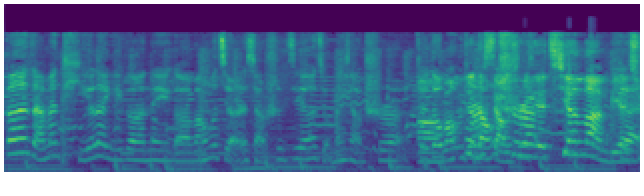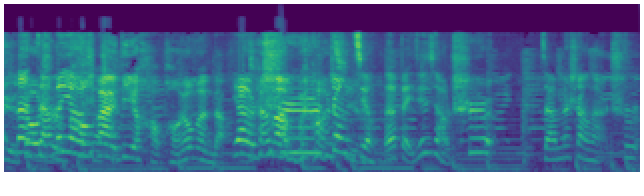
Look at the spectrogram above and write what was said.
刚才咱们提了一个那个王府井的小吃街和九门小吃，这都不能吃。小吃街千万别去，那咱们要外地好朋友们的，要千万不要吃正经的北京小吃，咱们上哪儿吃？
